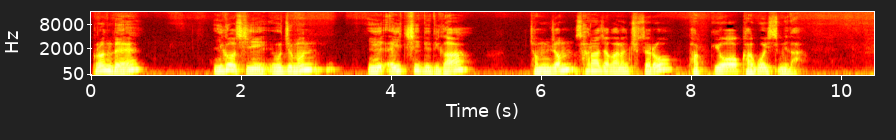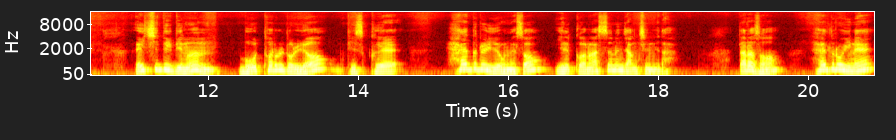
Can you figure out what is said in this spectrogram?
그런데 이것이 요즘은 이 HDD가 점점 사라져가는 추세로 바뀌어 가고 있습니다. HDD는 모터를 돌려 디스크의 헤드를 이용해서 읽거나 쓰는 장치입니다. 따라서 헤드로 인해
